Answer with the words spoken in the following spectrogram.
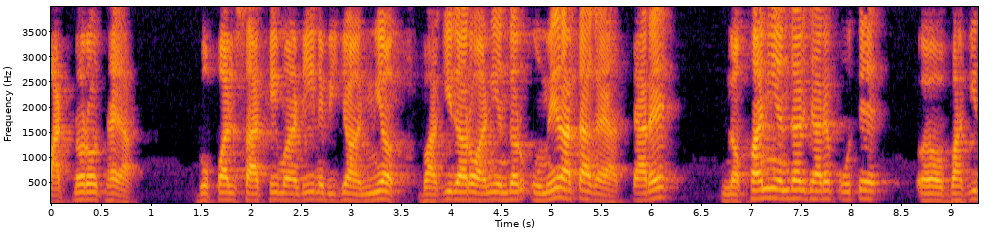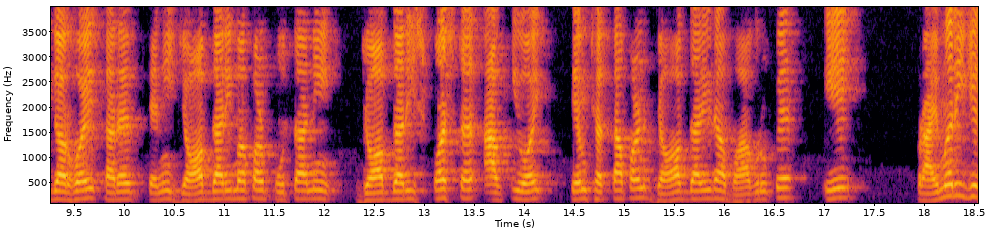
પાર્ટનરો થયા. ગોપાલ સાથી માંડીને બીજા અન્ય ભાગીદારો આની અંદર ઉમેરાતા ગયા. ત્યારે નફાની અંદર જ્યારે પોતે ભાગીદાર હોય ત્યારે તેની જવાબદારીમાં પણ પોતાની જવાબદારી સ્પષ્ટ આવતી હોય, તેમ છતાં પણ જવાબદારીના ભાગરૂપે એ પ્રાઇમરી જે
